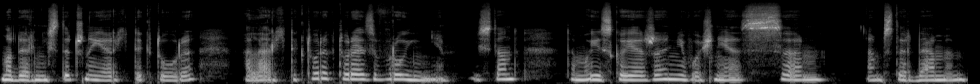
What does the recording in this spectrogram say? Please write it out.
modernistycznej architektury, ale architektury, która jest w ruinie. I stąd to moje skojarzenie właśnie z Amsterdamem,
